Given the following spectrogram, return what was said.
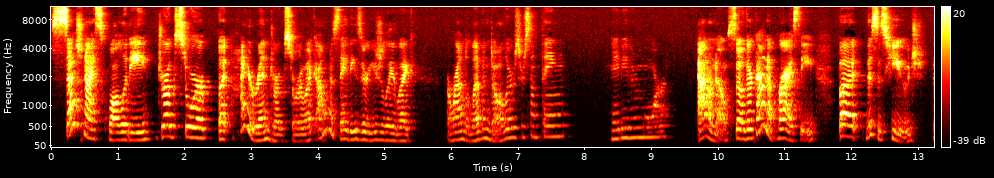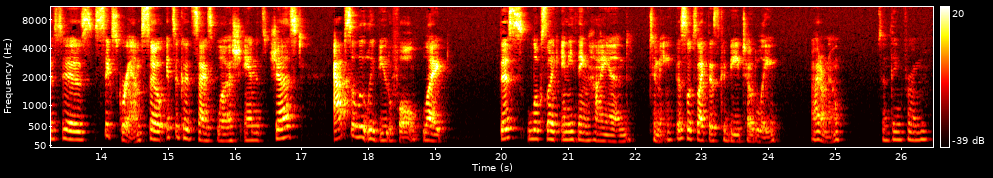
such nice quality, drugstore, but higher end drugstore. Like I wanna say these are usually like around $11 or something, maybe even more. I don't know, so they're kind of pricey, but this is huge. This is six grams, so it's a good size blush and it's just absolutely beautiful. Like this looks like anything high end to me. This looks like this could be totally, I don't know, something from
